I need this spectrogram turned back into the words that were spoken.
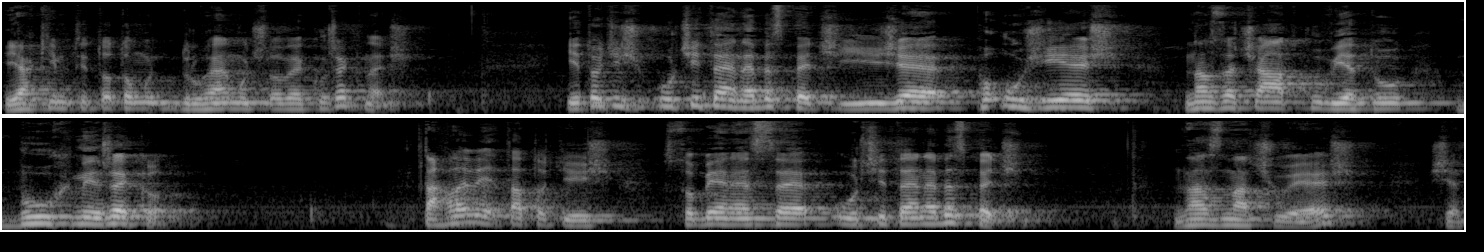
jakým ty to tomu druhému člověku řekneš. Je totiž určité nebezpečí, že použiješ na začátku větu Bůh mi řekl. Tahle věta totiž v sobě nese určité nebezpečí. Naznačuješ, že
